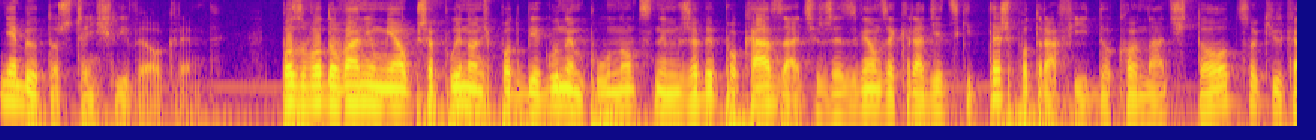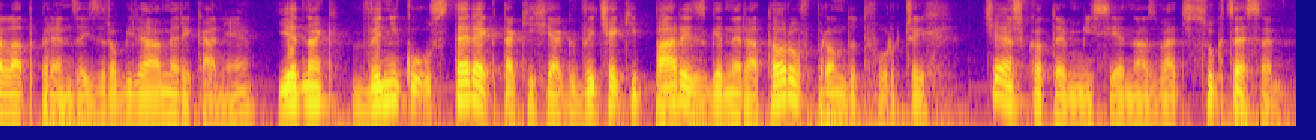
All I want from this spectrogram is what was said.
Nie był to szczęśliwy okręt. Po zwodowaniu miał przepłynąć pod biegunem północnym, żeby pokazać, że Związek Radziecki też potrafi dokonać to, co kilka lat prędzej zrobili Amerykanie. Jednak w wyniku usterek takich jak wycieki pary z generatorów prądotwórczych, ciężko tę misję nazwać sukcesem.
